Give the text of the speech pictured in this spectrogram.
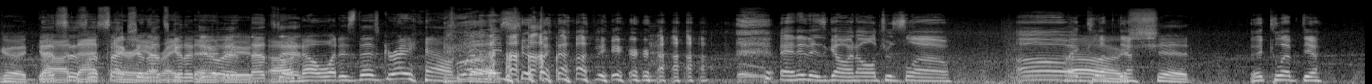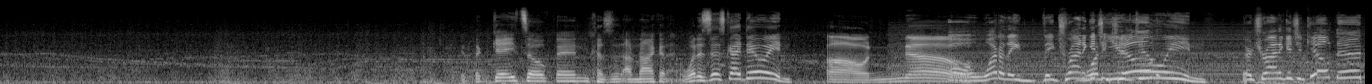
Good God, is the that section that's right gonna there, do it. dude. That's oh it. no, what is this Greyhound What are they doing up here? and it is going ultra slow. Oh, it oh clipped you. shit! It clipped you. Get the gates open, cause I'm not gonna. What is this guy doing? Oh no. Oh, what are they? They trying to what get are you you killed? doing? They're trying to get you killed, dude.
